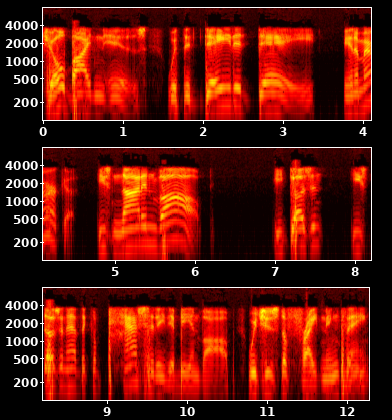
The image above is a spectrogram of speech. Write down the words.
Joe Biden is with the day to day in America. He's not involved. He doesn't he doesn't have the capacity to be involved, which is the frightening thing.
